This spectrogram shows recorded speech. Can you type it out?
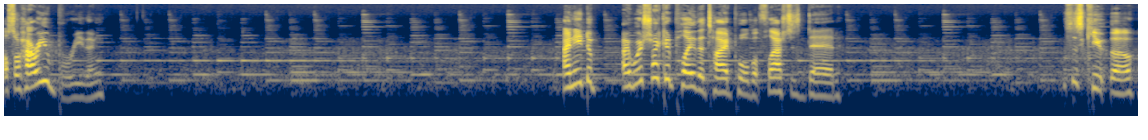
Also, how are you breathing? I need to. I wish I could play the tide pool, but Flash is dead. This is cute though.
